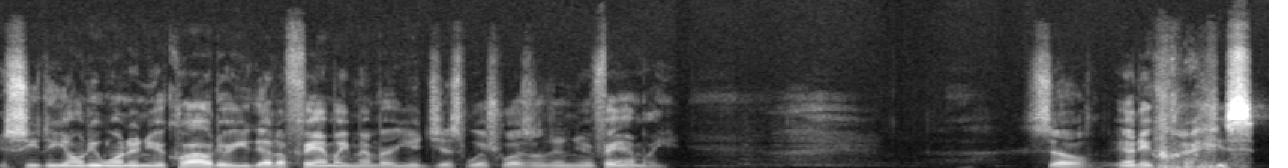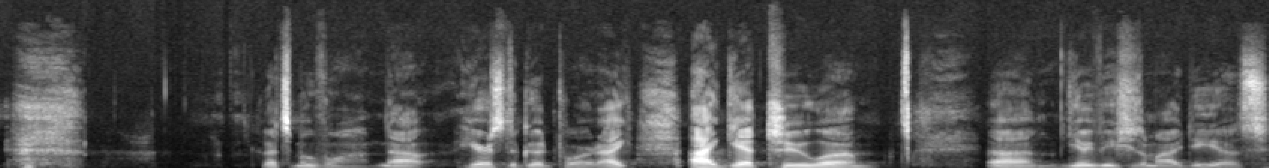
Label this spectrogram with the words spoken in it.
is he the only one in your crowd, or you got a family member you just wish wasn't in your family? So, anyways, let's move on. Now, here's the good part. I, I get to um, uh, give you some ideas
